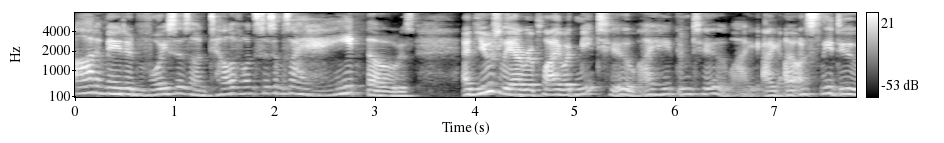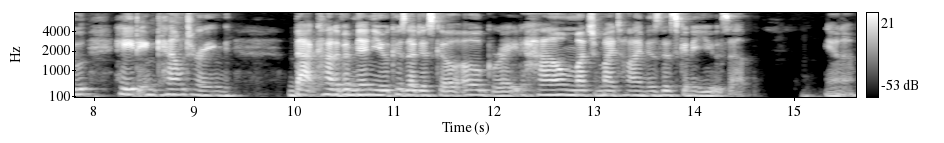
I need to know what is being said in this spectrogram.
automated voices on telephone systems. I hate those. And usually I reply with, me too. I hate them too. I, I, I honestly do hate encountering that kind of a menu because I just go, oh, great. How much of my time is this going to use up? You know.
